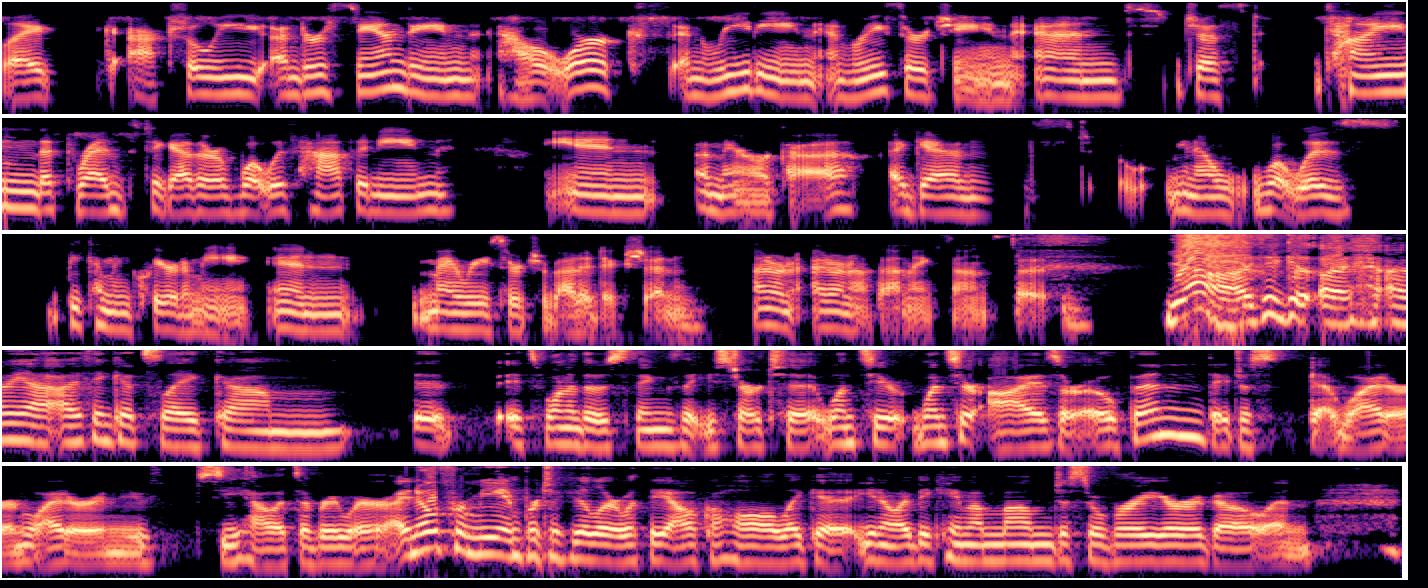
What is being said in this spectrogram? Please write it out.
like actually understanding how it works and reading and researching and just tying the threads together of what was happening in America against you know what was becoming clear to me in my research about addiction. I don't I don't know if that makes sense, but yeah, I think it, I, I mean I think it's like um it, it's one of those things that you start to once your once your eyes are open, they just get wider and wider, and you see how it's everywhere. I know for me in particular with the alcohol, like it, you know, I became a mom just over a year ago, and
